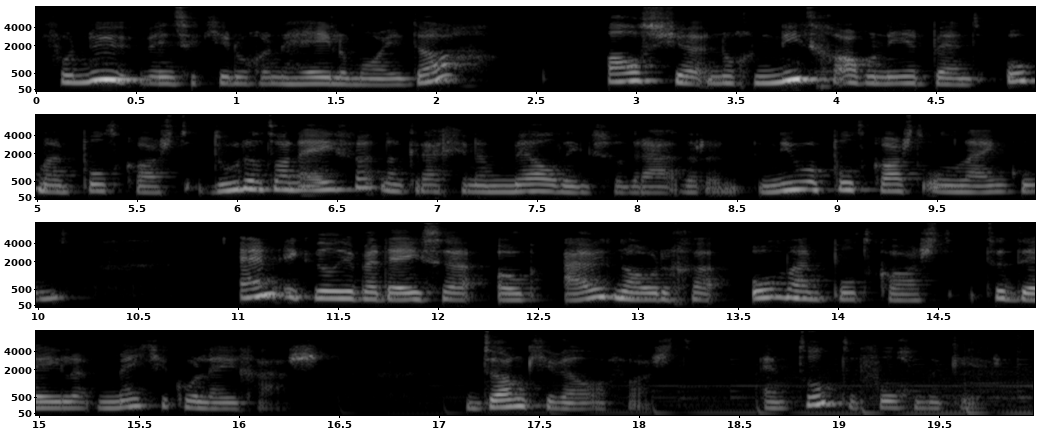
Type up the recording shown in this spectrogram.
Voor nu wens ik je nog een hele mooie dag. Als je nog niet geabonneerd bent op mijn podcast, doe dat dan even. Dan krijg je een melding zodra er een nieuwe podcast online komt. En ik wil je bij deze ook uitnodigen om mijn podcast te delen met je collega's. Dank je wel alvast en tot de volgende keer.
